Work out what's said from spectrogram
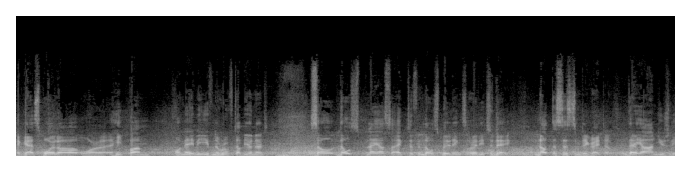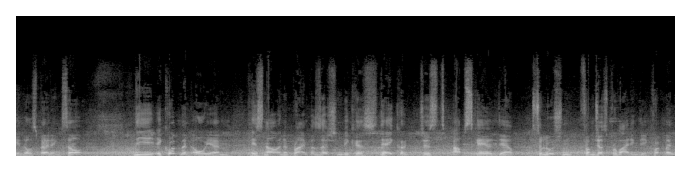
a gas boiler or a heat pump, or maybe even a rooftop unit. So those players are active in those buildings already today, not the system integrator. They Yeah. aren't usually in those buildings. So the equipment OEM is now in a prime position because they could just upscale their solution from just providing the equipment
